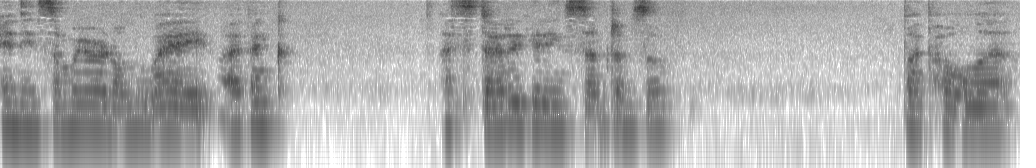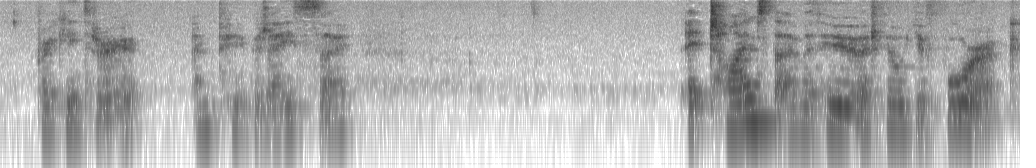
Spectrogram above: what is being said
And then somewhere along the way, I think I started getting symptoms of bipolar breaking through in puberty. So at times, though, with her, I'd feel euphoric,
